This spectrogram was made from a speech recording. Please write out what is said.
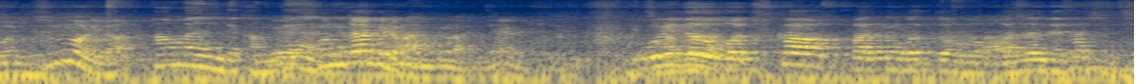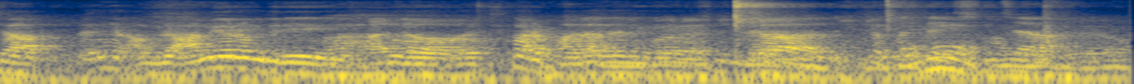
뭐, 무슨 머리야? 한번인데 이거? 왜 손잡이를 만들어 왔냐? 우리도 뭐 축하 받는 것도 뭐 왔는데 사실 진짜 맨날 우리 아미 여러분들이 맞아. 또 축하를 받아야 되는 거는 진짜 근데 너무 진짜 감사해요.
